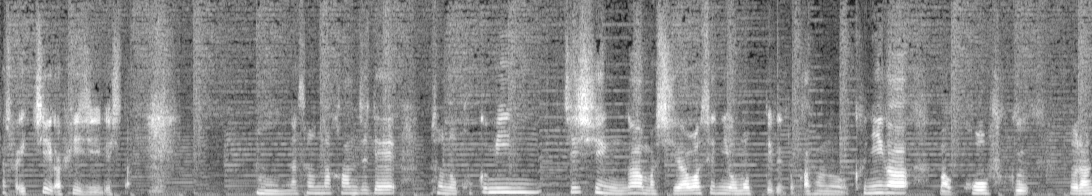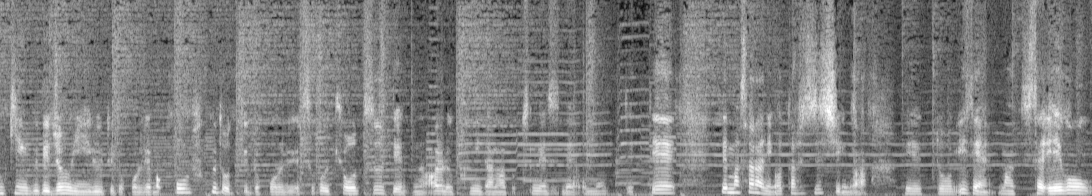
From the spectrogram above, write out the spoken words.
確か1位がフィジーでした。うん、そんな感じでその国民自身がまあ幸せに思っているとかその国がまあ幸福のランキングで上位にいるというところで、まあ、幸福度っていうところですごい共通点のある国だなと常々思っててで、まあ、さらに私自身が、えー、と以前、まあ、実際英語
